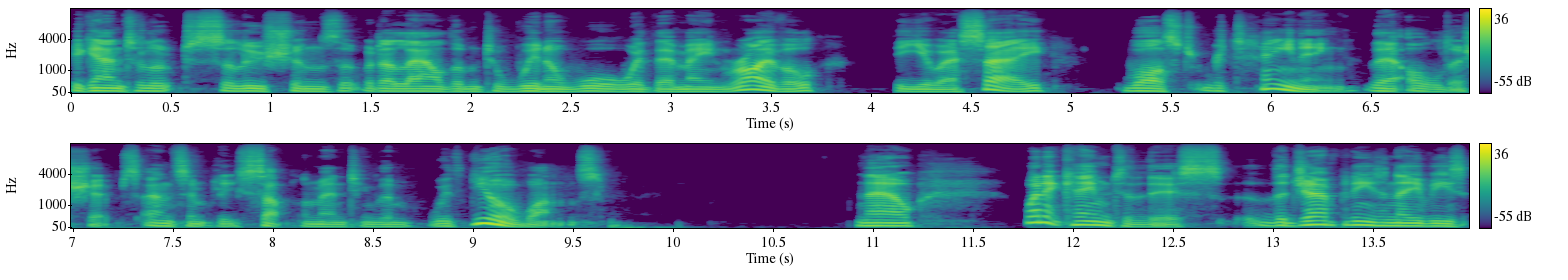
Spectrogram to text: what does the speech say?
began to look to solutions that would allow them to win a war with their main rival, the USA, whilst retaining their older ships and simply supplementing them with newer ones. Now, when it came to this, the Japanese Navy's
